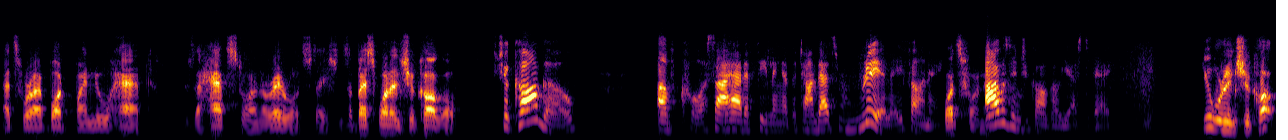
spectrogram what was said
That's where I bought my new hat. There's a hat store in the railroad station. It's the best one in Chicago. Chicago? Hmm. Of course, I had a feeling at the time. That's really funny. What's funny? I was in Chicago yesterday. You were in Chicago.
